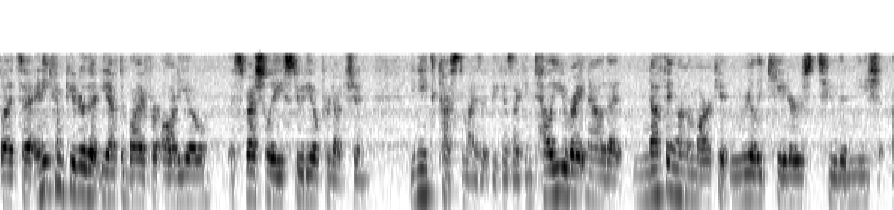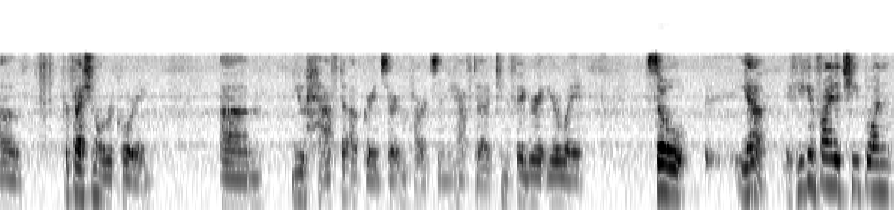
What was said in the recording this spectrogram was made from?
but uh, any computer that you have to buy for audio, especially studio production, you need to customize it because I can tell you right now that nothing on the market really caters to the niche of professional recording. Um, you have to upgrade certain parts and you have to configure it your way. So, yeah, if you can find a cheap one,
